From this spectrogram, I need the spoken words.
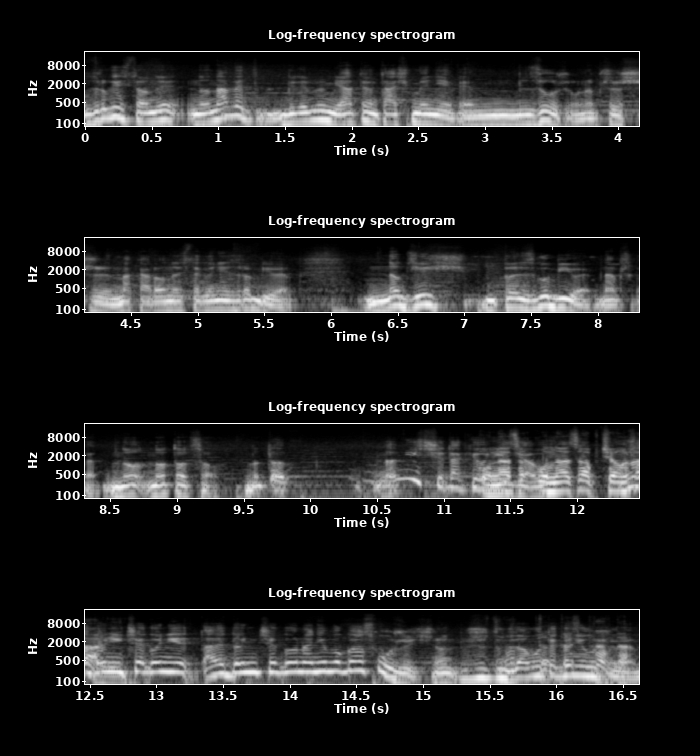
z drugiej strony, no nawet ja tę taśmę, nie wiem, zużył, no przecież makarony z tego nie zrobiłem. No gdzieś zgubiłem na przykład. No, no to co? No to no nic się takiego U nas- nie działo. u nas obciążali. Ona do niczego nie, ale do niczego ona nie mogła służyć. No przecież w domu to, tego to nie prawda. użyłem.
